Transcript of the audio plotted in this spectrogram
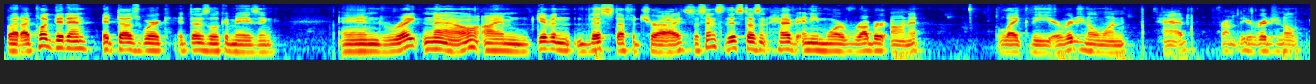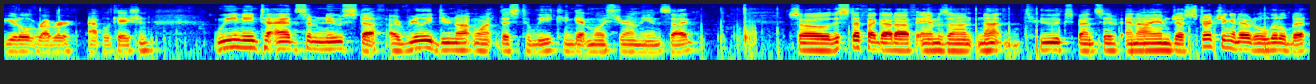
But I plugged it in, it does work, it does look amazing. And right now, I'm giving this stuff a try. So since this doesn't have any more rubber on it, like the original one had from the original butyl rubber application, we need to add some new stuff. I really do not want this to leak and get moisture on the inside. So this stuff I got off Amazon, not too expensive, and I am just stretching it out a little bit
